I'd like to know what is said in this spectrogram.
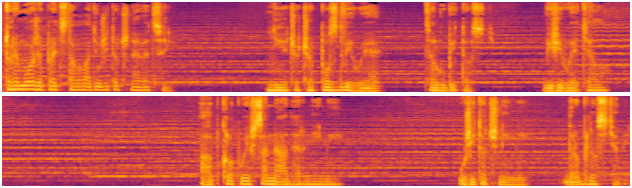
ktoré môže predstavovať užitočné veci. Niečo, čo pozdvihuje celú bytosť, vyživuje telo. A obklopuješ sa nádhernými, užitočnými drobnosťami.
